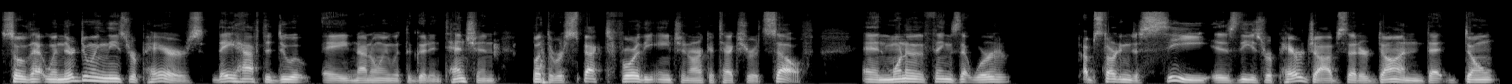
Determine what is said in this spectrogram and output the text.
so that when they're doing these repairs they have to do it a not only with the good intention but the respect for the ancient architecture itself. And one of the things that we're i'm starting to see is these repair jobs that are done that don't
